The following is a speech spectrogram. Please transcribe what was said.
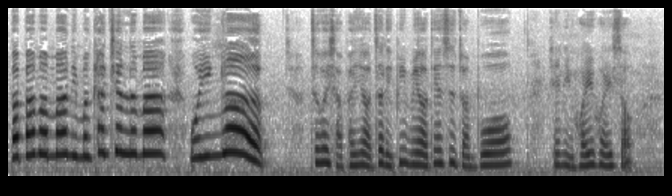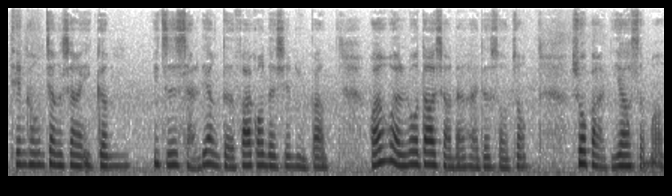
爸爸妈妈，你们看见了吗？我赢了！这位小朋友，这里并没有电视转播哦。仙女挥一挥手，天空降下一根、一只闪亮的、发光的仙女棒，缓缓落到小男孩的手中。说吧，你要什么？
